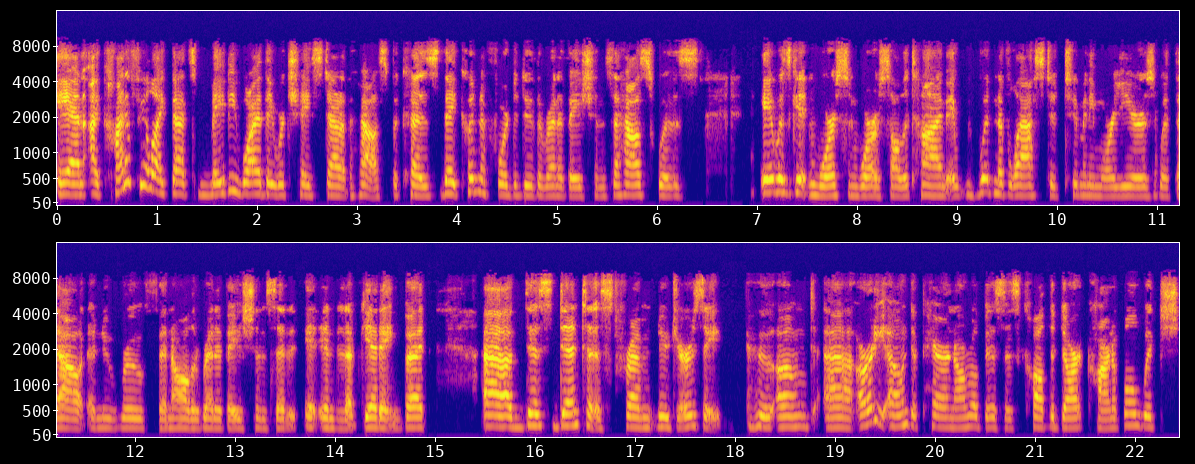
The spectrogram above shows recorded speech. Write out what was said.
And I kind of feel like that's maybe why they were chased out of the house because they couldn't afford to do the renovations. The house was it was getting worse and worse all the time. It wouldn't have lasted too many more years without a new roof and all the renovations that it, ended up getting. But uh, this dentist from New Jersey who owned uh, already owned a paranormal business called the Dark Carnival, which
